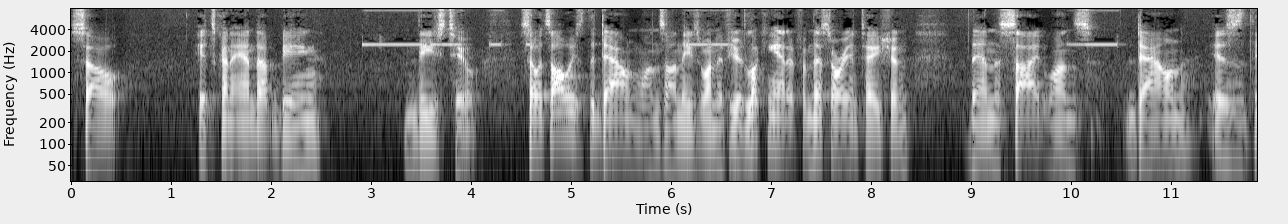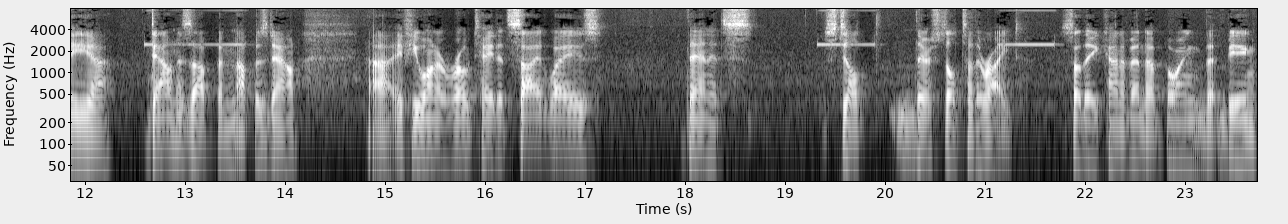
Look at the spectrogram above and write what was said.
So it's going to end up being these two. So it's always the down ones on these ones. If you're looking at it from this orientation, then the side ones down is the uh, down is up and up is down. Uh, if you want to rotate it sideways, then it's still they're still to the right. So they kind of end up going that being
